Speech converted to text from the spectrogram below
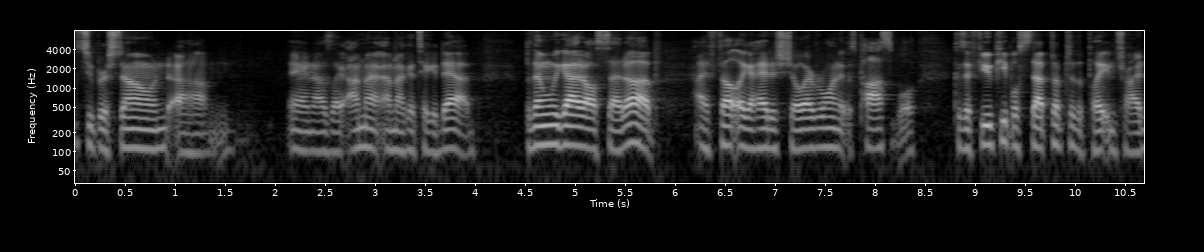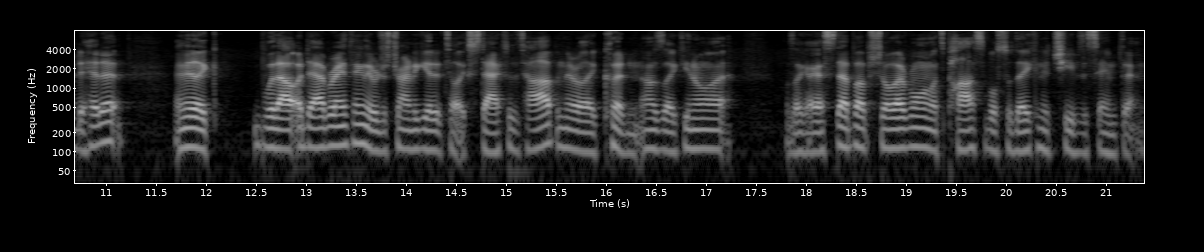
super stoned. Um, and I was like, I'm not I'm not gonna take a dab. But then when we got it all set up, I felt like I had to show everyone it was possible because a few people stepped up to the plate and tried to hit it, and they like without a dab or anything, they were just trying to get it to like stack to the top, and they were like couldn't. I was like, you know what? I was like, I gotta step up, show everyone what's possible, so they can achieve the same thing.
